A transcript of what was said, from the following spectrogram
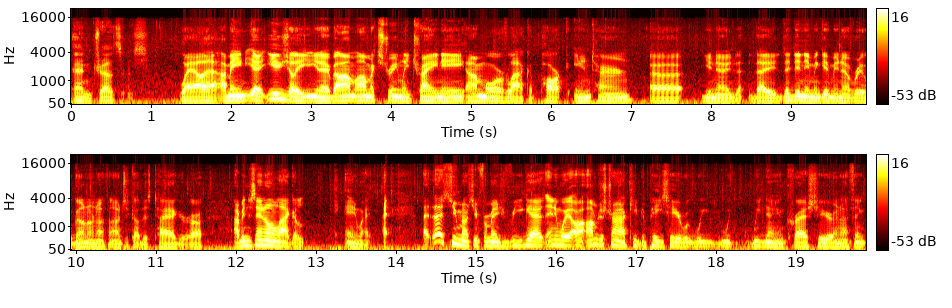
And trousers. Well, uh, I mean, yeah, usually, you know, but I'm I'm extremely trainee. I'm more of like a park intern. Uh, you know, they they didn't even give me no real gun or nothing. I just got this tag or, or I've been sent on like a. Anyway, I, I, that's too much information for you guys. Anyway, I, I'm just trying to keep the peace here. We we we, we done crashed here, and I think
